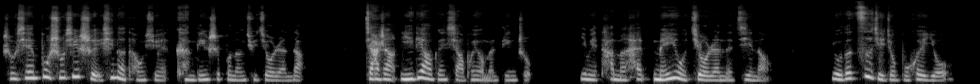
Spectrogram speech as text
首先，不熟悉水性的同学肯定是不能去救人的。家长一定要跟小朋友们叮嘱，因为他们还没有救人的技能，有的自己就不会游，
